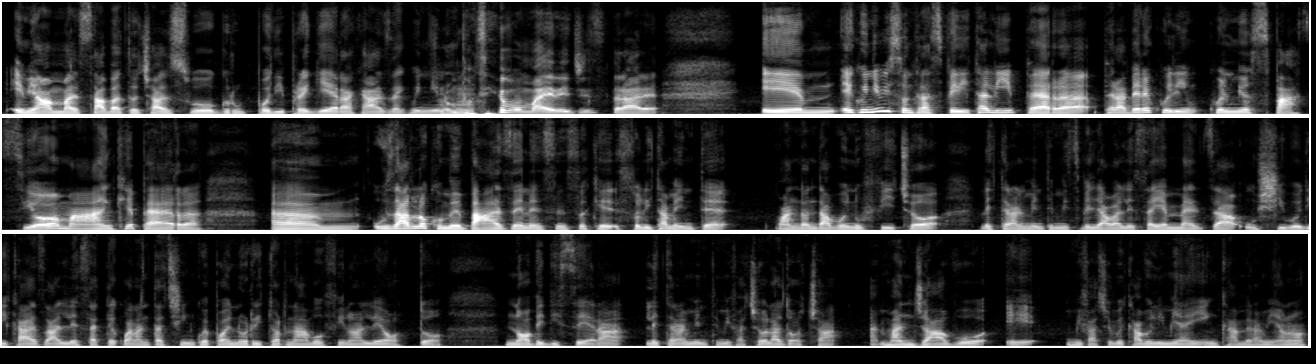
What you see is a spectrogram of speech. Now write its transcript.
e mia mamma il sabato c'ha il suo gruppo di preghiera a casa, quindi non Mhm. potevo mai registrare. E, e quindi mi sono trasferita lì per, per avere quelli- quel mio spazio, ma anche per ehm, usarlo come base, nel senso che solitamente quando andavo in ufficio, letteralmente mi svegliavo alle sei e mezza, uscivo di casa alle 7.45, poi non ritornavo fino alle 8, 9 di sera, letteralmente mi facevo la doccia, mangiavo e mi facevo i cavoli miei in camera mia, no?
